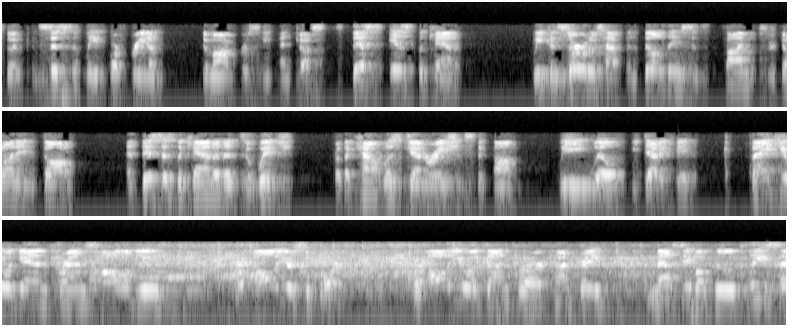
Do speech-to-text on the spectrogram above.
stood consistently for freedom, democracy, and justice. This is the Canada we conservatives have been building since the time of Sir John A. Macdonald, and this is the Canada to which, for the countless generations to come, we will be dedicated. Thank you again, friends, all of you, for all your support, for all you have done for our country. Merci beaucoup. Please say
